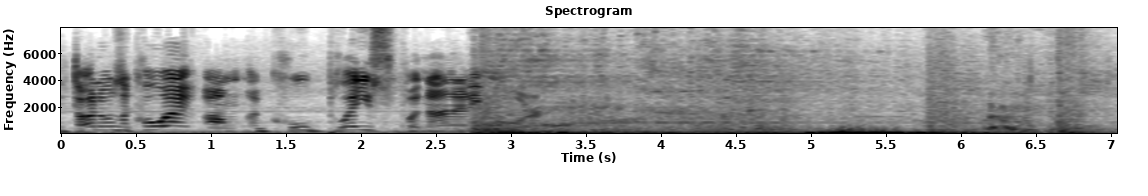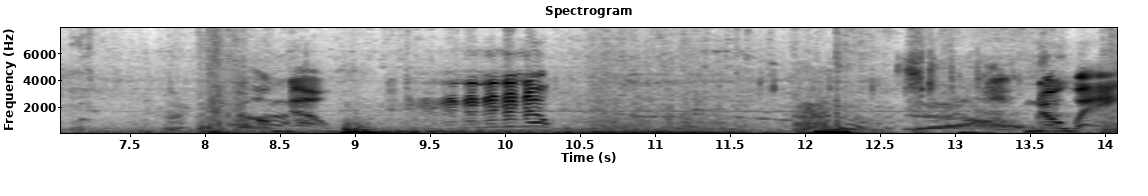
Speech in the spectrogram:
I thought it was a cool, um, a cool place, but not anymore. Oh no! No! No! No! No! No! No way!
